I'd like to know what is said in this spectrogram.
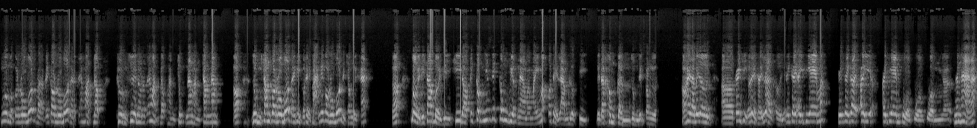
mua một con robot và cái con robot này sẽ hoạt động thường xuyên nó sẽ hoạt động hàng chục năm hàng trăm năm. Đó dùng xong con robot đấy thì có thể bán cái con robot để cho người khác. Đó bởi vì sao? Bởi vì khi đó cái công những cái công việc nào mà máy móc có thể làm được thì người ta không cần dùng đến con người. Đó hay là bây giờ uh, các anh chị có thể thấy là ở những cái cây ATM á những cái cây ATM của của của ờ, ngân hàng á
